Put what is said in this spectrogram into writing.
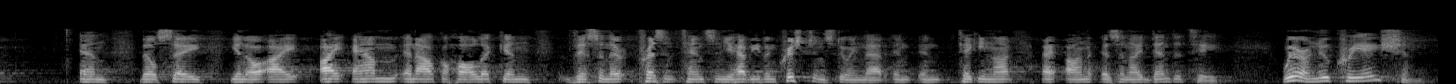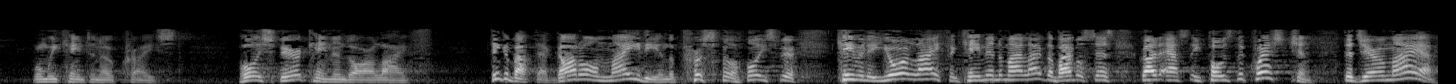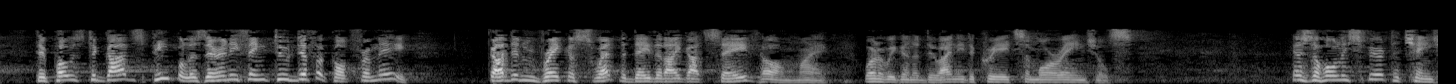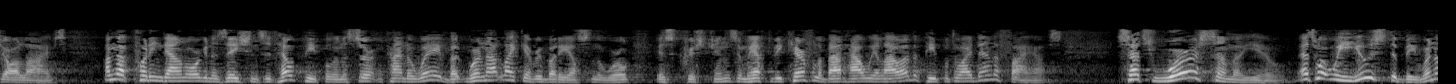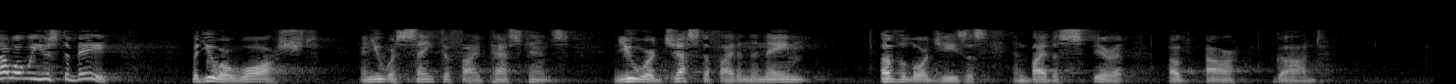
and they'll say, you know, I, I am an alcoholic and this and their present tense, and you have even Christians doing that and, and taking that on as an identity. We're a new creation when we came to know Christ. The Holy Spirit came into our life. Think about that. God Almighty in the person of the Holy Spirit came into your life and came into my life. The Bible says God asked, He posed the question to Jeremiah to pose to God's people Is there anything too difficult for me? God didn't break a sweat the day that I got saved. Oh my, what are we going to do? I need to create some more angels. It's the Holy Spirit to change our lives. I'm not putting down organizations that help people in a certain kind of way, but we're not like everybody else in the world as Christians, and we have to be careful about how we allow other people to identify us. Such were some of you. That's what we used to be. We're not what we used to be. But you were washed and you were sanctified, past tense. You were justified in the name of the Lord Jesus and by the Spirit of our God.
